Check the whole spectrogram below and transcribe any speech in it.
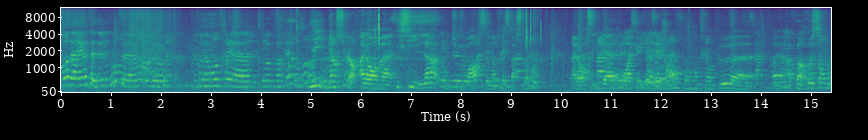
Bon, Dario, t'as deux minutes euh, pour, nous, montrer euh, ce qu'on va pouvoir faire Oui, bien sûr. Alors euh, ici, là, comme tu voir, c'est notre espace commun. Alors c'est idéal pour accueillir les gens, pour montrer un peu euh, euh, à quoi ressemble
